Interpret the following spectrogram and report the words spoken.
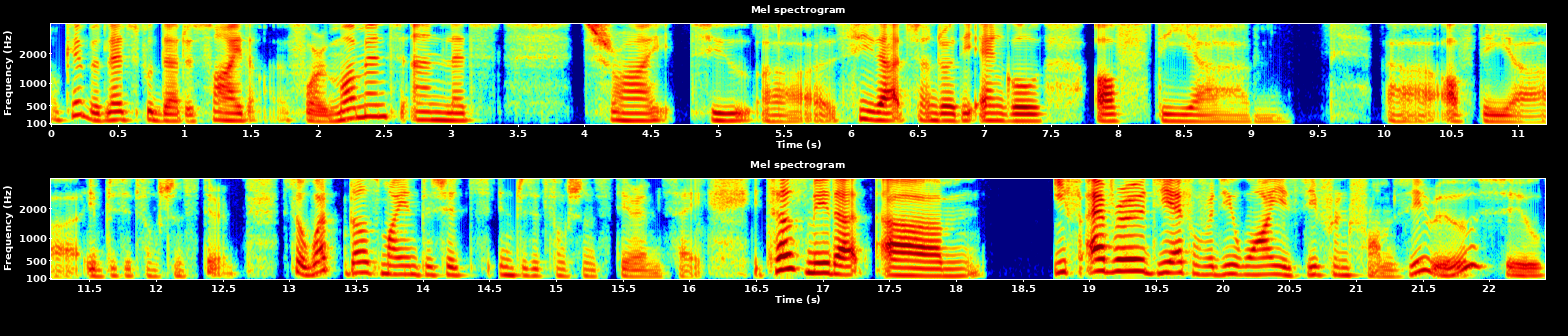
Okay, but let's put that aside for a moment and let's try to uh, see that under the angle of the um, uh, of the uh, implicit functions theorem. So what does my implicit implicit functions theorem say? It tells me that um, if ever df over dy is different from zero, so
